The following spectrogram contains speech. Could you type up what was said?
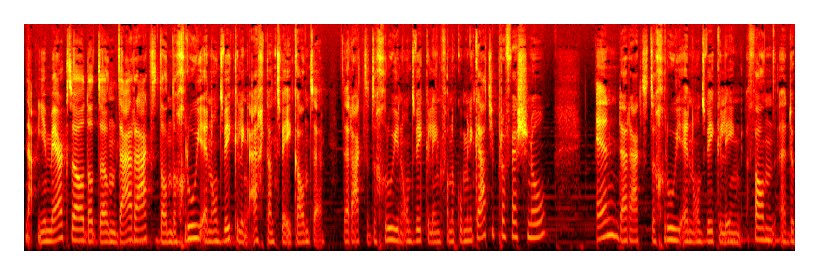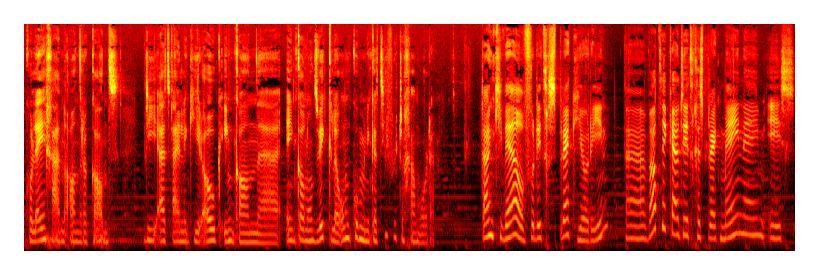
Nou, je merkt al dat dan, daar raakt dan de groei en ontwikkeling eigenlijk aan twee kanten. Daar raakt het de groei en ontwikkeling van de communicatieprofessional. En daar raakt het de groei en ontwikkeling van eh, de collega aan de andere kant. Die uiteindelijk hier ook in kan, uh, in kan ontwikkelen om communicatiever te gaan worden. Dankjewel voor dit gesprek, Jorien. Uh, wat ik uit dit gesprek meeneem is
